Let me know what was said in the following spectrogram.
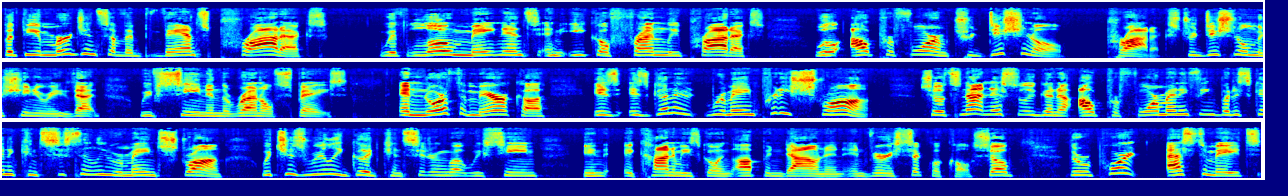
but the emergence of advanced products with low maintenance and eco friendly products will outperform traditional products, traditional machinery that we've seen in the rental space. And North America is, is going to remain pretty strong so it's not necessarily going to outperform anything, but it's going to consistently remain strong, which is really good considering what we've seen in economies going up and down and, and very cyclical. So the report estimates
